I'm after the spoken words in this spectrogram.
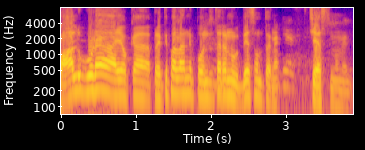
వాళ్ళు కూడా ఆ యొక్క ప్రతిఫలాన్ని పొందుతారనే ఉద్దేశంతోనే చేస్తున్నాం ఇది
